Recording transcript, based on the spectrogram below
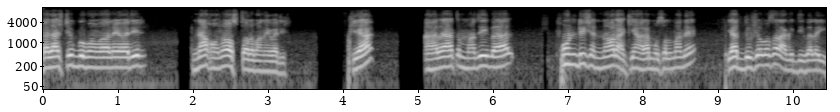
প্লাস্টিক বোমা বানাই পারি না কোনো অস্ত্র বানাই পারি কিয়া আর তো মাঝে এবার ফাউন্ডেশন ন রাখি আর মুসলমানে ইয়ার দুশো বছর আগে দিবা লাগি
